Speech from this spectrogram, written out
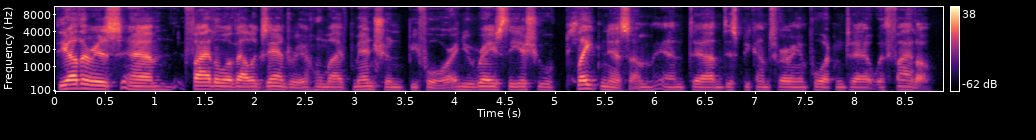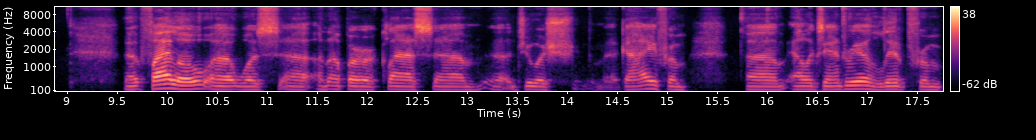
The other is um, Philo of Alexandria, whom I've mentioned before, and you raised the issue of Platonism, and um, this becomes very important uh, with Philo. Uh, Philo uh, was uh, an upper class um, uh, Jewish guy from um, Alexandria lived from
